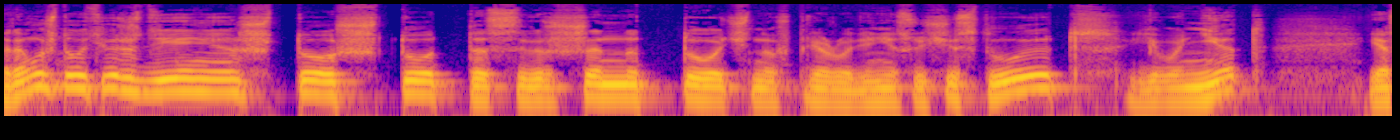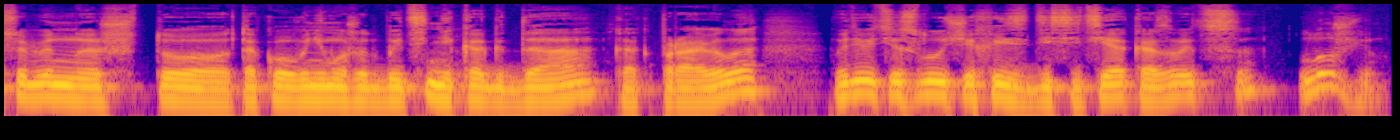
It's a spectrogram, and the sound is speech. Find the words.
Потому что утверждение, что что-то совершенно точно в природе не существует, его нет, и особенно, что такого не может быть никогда, как правило, в девяти случаях из десяти оказывается ложью.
